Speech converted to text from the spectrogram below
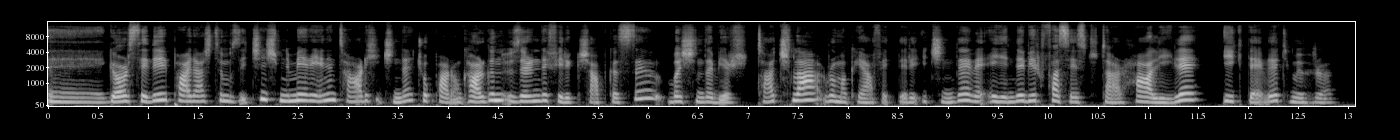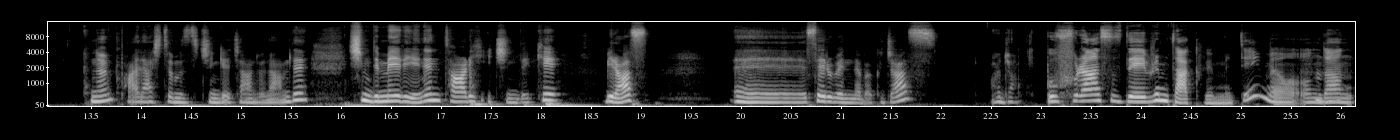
e, görseli paylaştığımız için şimdi Marianne'in tarih içinde çok pardon kargın üzerinde firik şapkası başında bir taçla Roma kıyafetleri içinde ve elinde bir fases tutar haliyle ilk devlet mührünü paylaştığımız için geçen dönemde şimdi Marianne'in tarih içindeki biraz e, serüvenine bakacağız. Hocam. Bu Fransız devrim takvimi değil mi? Ondan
